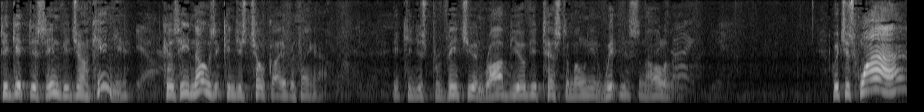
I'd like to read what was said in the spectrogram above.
to get this envy junk in you, because he knows it can just choke everything out. It can just prevent you and rob you of your testimony and witness and all of that. Which is why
